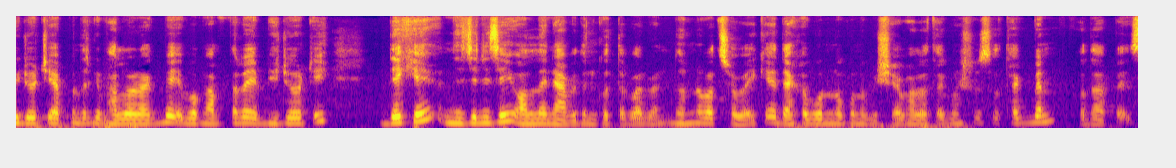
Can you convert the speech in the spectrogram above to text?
ভিডিওটি আপনাদেরকে ভালো রাখবে এবং আপনারা এই ভিডিওটি দেখে নিজে নিজেই অনলাইনে আবেদন করতে পারবেন। ধন্যবাদ সবাইকে। দেখাবো অন্য কোনো বিষয়ে। ভালো থাকবেন, সুস্থ থাকবেন। খোদা হাফেজ।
